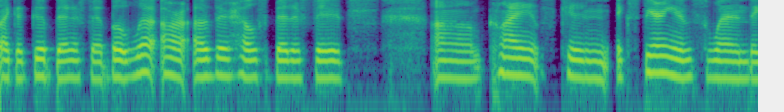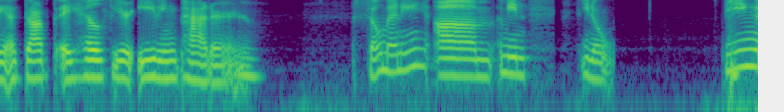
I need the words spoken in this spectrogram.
like a good benefit, but what are other health benefits um, clients can experience when they adopt a healthier eating pattern? so many um i mean you know being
